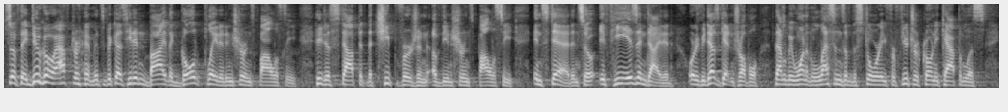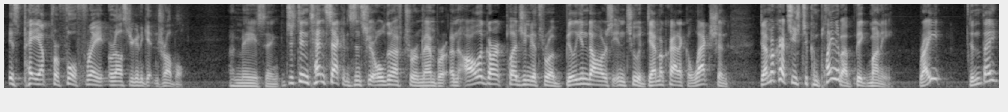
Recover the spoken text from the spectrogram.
So if they do go after him, it's because he didn't buy the gold-plated insurance policy. He just stopped at the cheap version of the insurance policy instead. And so if he is indicted or if he does get in trouble, that'll be one of the lessons of the story for future crony capitalists is pay up for full freight or else you're going to get in trouble. Amazing. Just in 10 seconds, since you're old enough to remember, an oligarch pledging to throw a billion dollars into a Democratic election. Democrats used to complain about big money, right? Didn't they?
